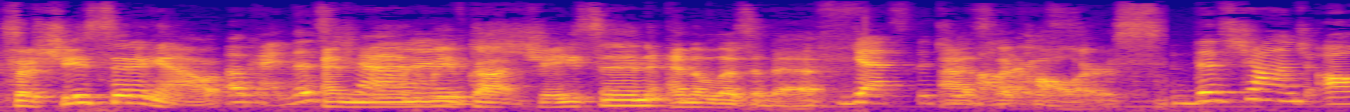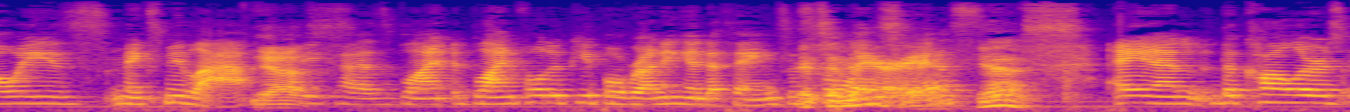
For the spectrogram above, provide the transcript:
So she's sitting out. Okay, this And challenge. And then we've got Jason and Elizabeth Yes, the two as callers. the callers. This challenge always makes me laugh Yes. because blind blindfolded people running into things is It's hilarious. amazing. Yes. And the callers,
